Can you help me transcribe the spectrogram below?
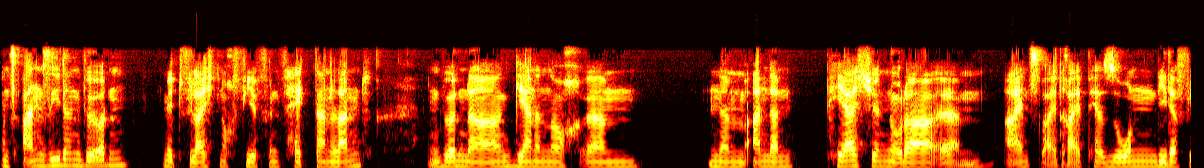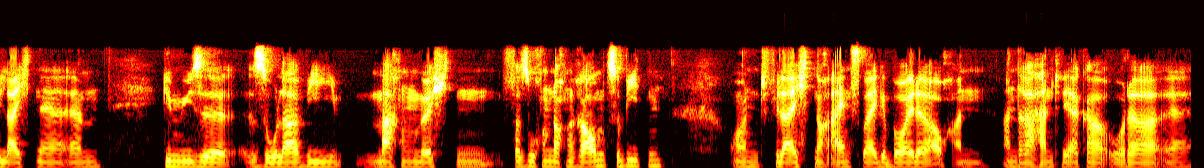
uns ansiedeln würden mit vielleicht noch vier, fünf Hektar Land und würden da gerne noch ähm, einem anderen Pärchen oder ähm, ein, zwei, drei Personen, die da vielleicht eine ähm, Gemüse-Solar-Wie machen möchten, versuchen noch einen Raum zu bieten und vielleicht noch ein, zwei Gebäude auch an andere Handwerker oder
